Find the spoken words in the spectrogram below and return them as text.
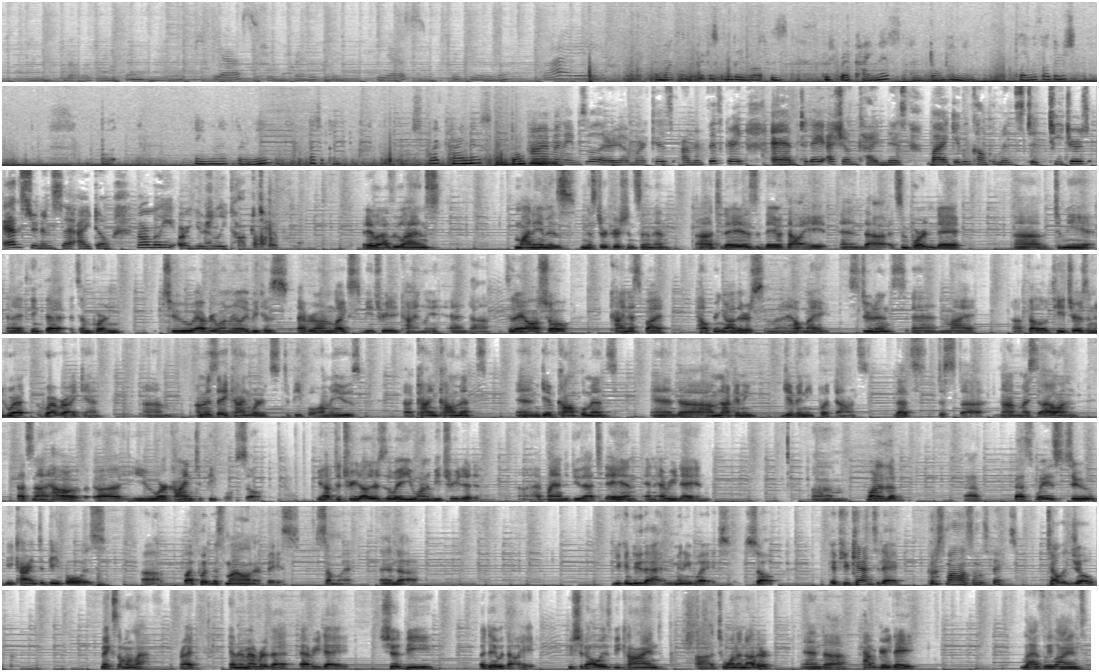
That was really kind to me, right? Yes. You showed me kindness today. Yes. Thank you, Ada. Bye. And my subject is going to be about is to spread kindness and don't be mean. Play with others, Spread kindness and don't be Hi, mean. my name's Valeria Marquez. I'm in fifth grade, and today I shown kindness by giving compliments to teachers and students that I don't normally or usually talk to. Hey, Lasley Lions. My name is Mr. Christensen, and uh, today is a day without hate, and uh, it's an important day uh, to me, and I think that it's important to everyone really because everyone likes to be treated kindly. And uh, today I'll show kindness by helping others. I'm going to help my students and my uh, fellow teachers and whoe- whoever I can. Um, I'm going to say kind words to people. I'm going to use uh, kind comments and give compliments, and uh, I'm not going to give any put downs. That's just uh, not my style, and that's not how uh, you are kind to people. So you have to treat others the way you want to be treated. And, uh, I plan to do that today and, and every day. And um, one of the uh, best ways to be kind to people is uh, by putting a smile on their face some way. And uh, you can do that in many ways. So if you can today, put a smile on someone's face, tell a joke, make someone laugh, right? And remember that every day should be a day without hate. We should always be kind uh, to one another and uh, have a great day, Lasley Lions.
